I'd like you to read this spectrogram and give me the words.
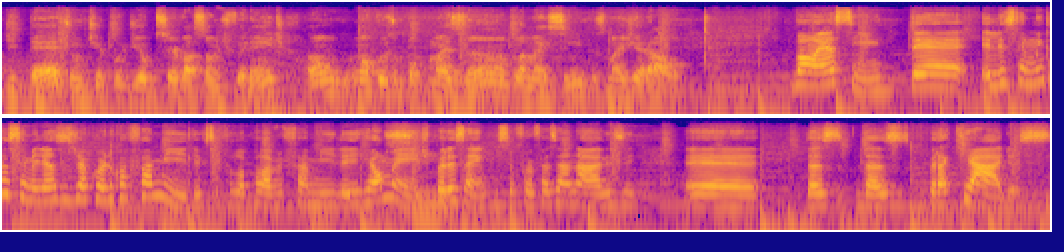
de teste, um tipo de observação diferente, é um- uma coisa um pouco mais ampla, mais simples, mais geral. Bom, é assim, de- eles têm muitas semelhanças de acordo com a família, que você falou a palavra família, e realmente, Sim. por exemplo, se for fazer análise é, das, das braquiárias,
